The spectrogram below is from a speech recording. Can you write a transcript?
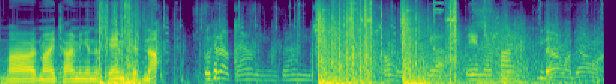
Mod, my timing in this game could not. Look at our bounty. Our bounty's somewhere. Yeah, they in there fine. Down one, down one.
